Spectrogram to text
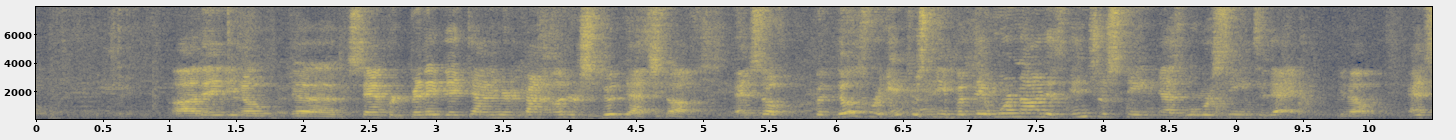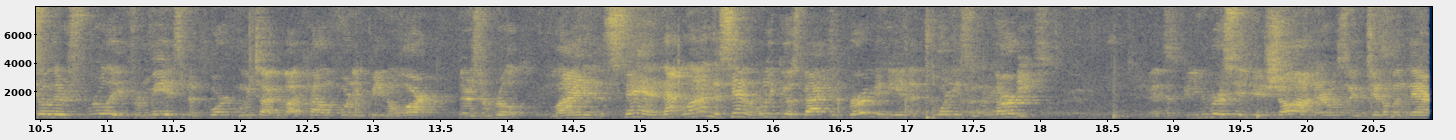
uh, they, you know, uh, Sanford Benedict down here kind of understood that stuff. And so, but those were interesting, but they were not as interesting as what we're seeing today, you know? And so there's really, for me, it's an important, when we talk about California Pinot Noir, there's a real line in the sand. And that line in the sand really goes back to Burgundy in the 20s and 30s. At the University of Dijon, there was a gentleman there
